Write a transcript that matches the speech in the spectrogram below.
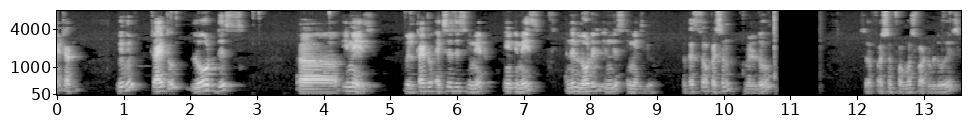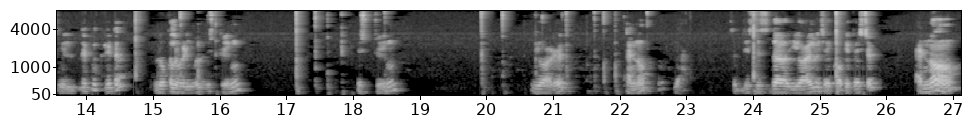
method we will try to load this uh, image. We'll try to access this image image and then load it in this image view. So that's the operation we'll do. So first and foremost what we'll do is we'll let me create a local variable string string url and no yeah so this is the url which i copy pasted. And now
